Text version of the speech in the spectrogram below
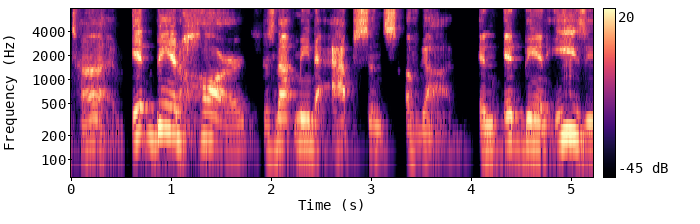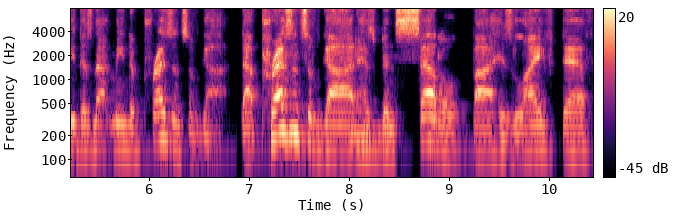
time. It being hard does not mean the absence of God. And it being easy does not mean the presence of God. That presence of God has been settled by his life, death,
